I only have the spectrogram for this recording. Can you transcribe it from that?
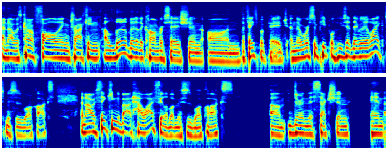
And I was kind of following, tracking a little bit of the conversation on the Facebook page. And there were some people who said they really liked Mrs. Wilcox. And I was thinking about how I feel about Mrs. Wilcox um, during this section. And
